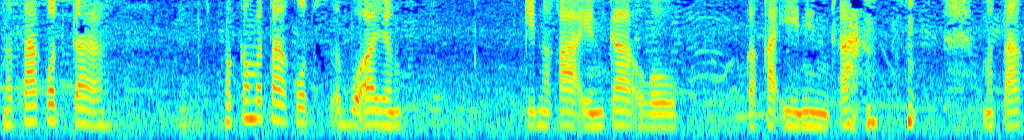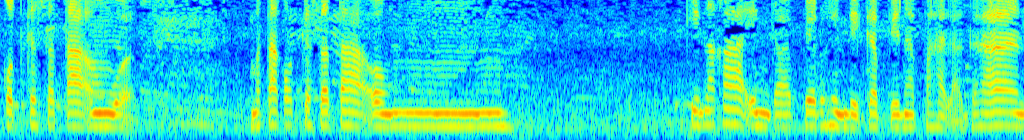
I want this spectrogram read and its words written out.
Natakot ka. Huwag kang matakot sa buayang kinakain ka o kakainin ka. matakot ka sa taong matakot ka sa taong kinakain ka pero hindi ka pinapahalagahan.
